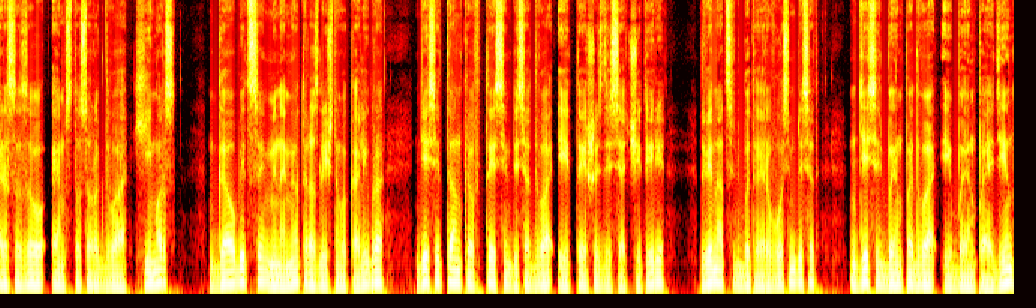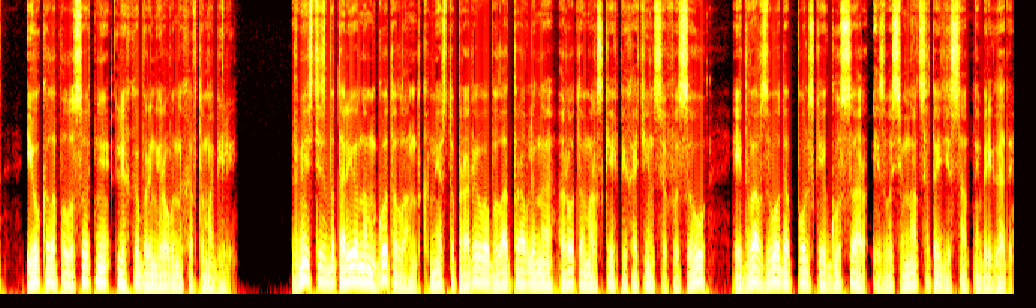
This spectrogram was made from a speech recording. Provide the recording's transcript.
РСЗО М-142 «Химарс», гаубицы, минометы различного калибра, 10 танков Т-72 и Т-64, 12 БТР-80, 10 БМП-2 и БМП-1 и около полусотни легкобронированных автомобилей. Вместе с батальоном «Готеланд» к месту прорыва была отправлена рота морских пехотинцев ВСУ и два взвода польских гусар из 18-й десантной бригады.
